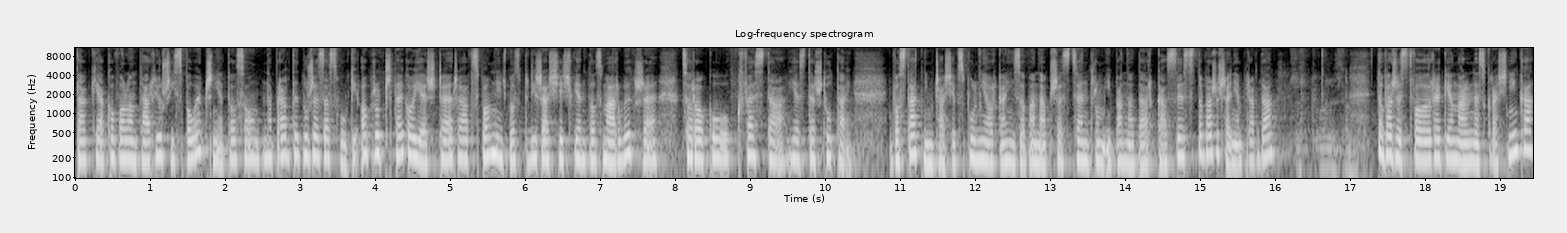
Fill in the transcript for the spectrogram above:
tak jako wolontariusz i społecznie. To są naprawdę duże zasługi. Oprócz tego jeszcze trzeba wspomnieć, bo zbliża się święto zmarłych, że co roku kwesta jest też tutaj w ostatnim czasie wspólnie organizowana przez Centrum i pana Darka ze stowarzyszeniem, prawda? Towarzystwo Regionalne z Kraśnika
